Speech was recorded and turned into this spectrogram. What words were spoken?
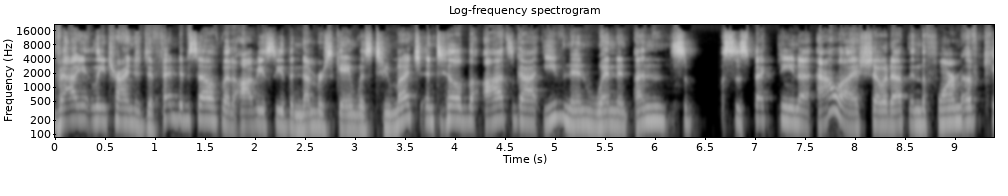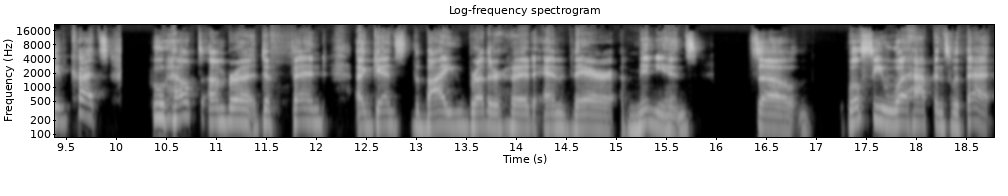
valiantly trying to defend himself, but obviously the numbers game was too much until the odds got even when an unsuspecting uh, ally showed up in the form of Kid Cuts, who helped Umbra defend against the Bayou Brotherhood and their minions. So we'll see what happens with that.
